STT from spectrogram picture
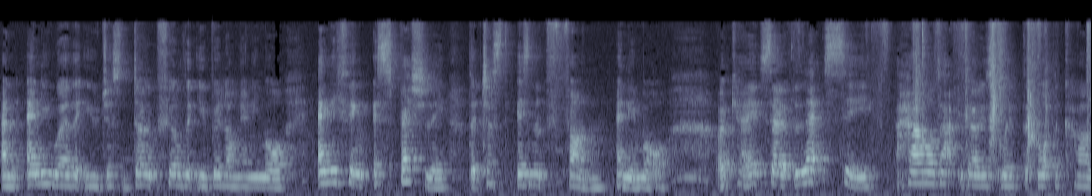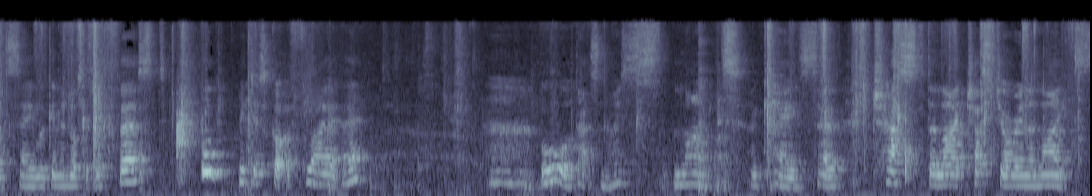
And anywhere that you just don't feel that you belong anymore anything especially that just isn't fun anymore. Okay so let's see how that goes with the, what the cards say. We're going to look at the first oh we just got a flyer there. Oh that's nice light. Okay so trust the light trust your inner lights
